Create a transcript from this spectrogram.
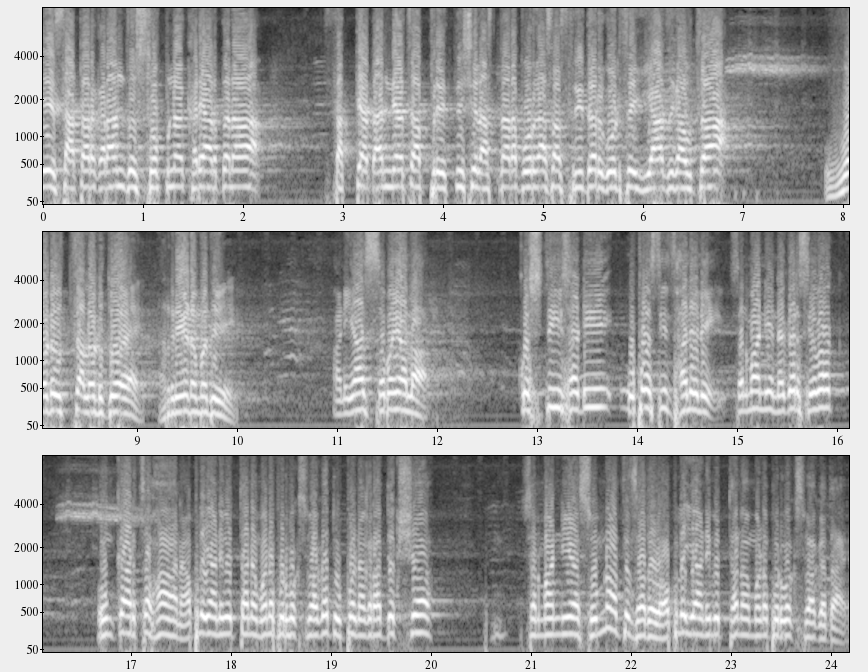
ते सातारकरांचं स्वप्न खऱ्या अर्थानं सत्यात आणण्याचा प्रयत्नशील असणारा पोरगा असा श्रीधर गोडसे याच गावचा वडूचा लढतोय रेडमध्ये आणि या समयाला कुस्तीसाठी उपस्थित झालेले सन्मान्य नगरसेवक ओंकार चव्हाण आपलं या निमित्तानं मनपूर्वक स्वागत. उपनगराध्यक्ष सन्मान्य सोमनाथ जाधव आपलं या निमित्तानं मनपूर्वक स्वागत आहे.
